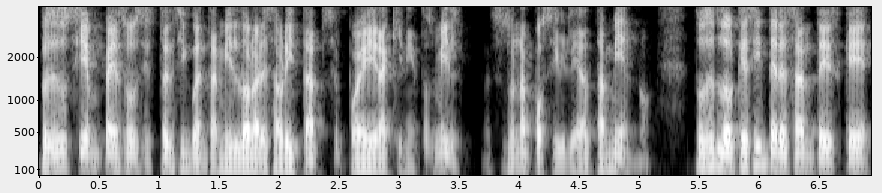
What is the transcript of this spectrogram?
pues esos 100 pesos, si está en 50 mil dólares ahorita, se puede ir a 500 mil. Eso es una posibilidad también, ¿no? Entonces, lo que es interesante es que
